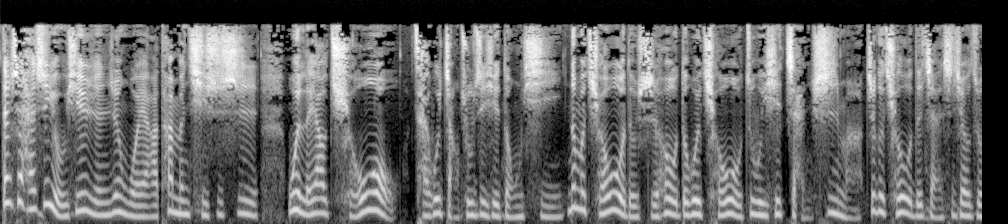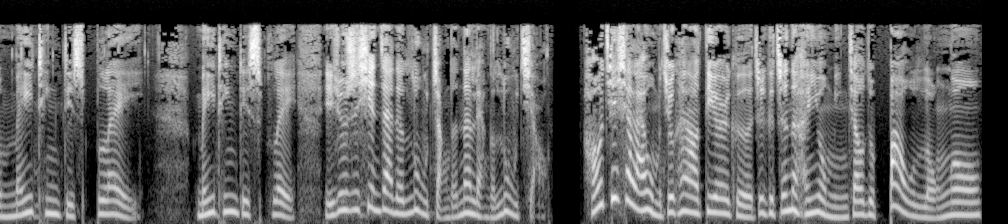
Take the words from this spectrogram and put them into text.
但是还是有一些人认为啊，他们其实是为了要求偶才会长出这些东西。那么求偶的时候都会求偶做一些展示嘛？这个求偶的展示叫做 mating display，mating display，也就是现在的鹿长的那两个鹿角。好，接下来我们就看到第二个，这个真的很有名，叫做暴龙哦。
